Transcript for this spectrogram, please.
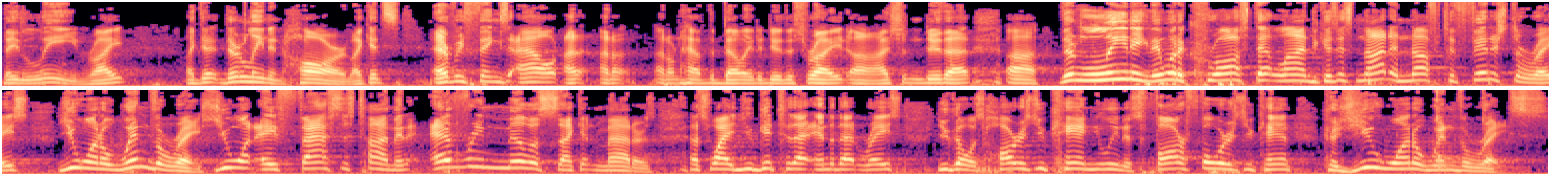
They lean, right? Like they're, they're leaning hard. Like it's everything's out. I, I, don't, I don't have the belly to do this right. Uh, I shouldn't do that. Uh, they're leaning. They want to cross that line because it's not enough to finish the race. You want to win the race. You want a fastest time, and every millisecond matters. That's why you get to that end of that race, you go as hard as you can, you lean as far forward as you can because you want to win the race.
